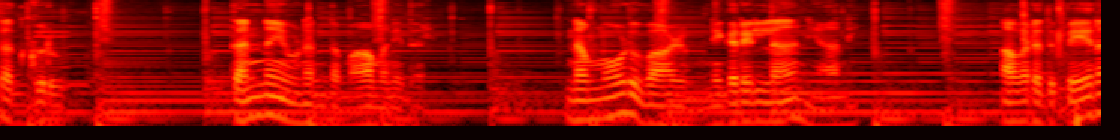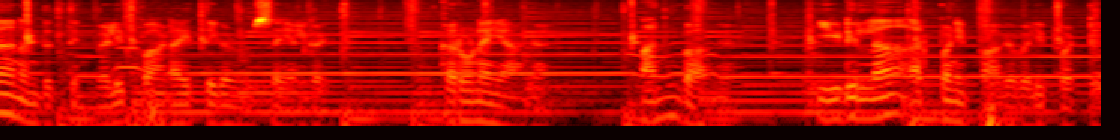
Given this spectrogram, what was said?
சத்குரு தன்னை உணர்ந்த மாமனிதர் நம்மோடு வாழும் நிகரில்லா ஞானி. அவரது பேரானந்தத்தின் வெளிப்பாடாய் திகழும் செயல்கள் கருணையாக அன்பாக ஈடில்லா அர்ப்பணிப்பாக வெளிப்பட்டு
